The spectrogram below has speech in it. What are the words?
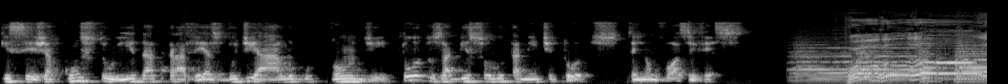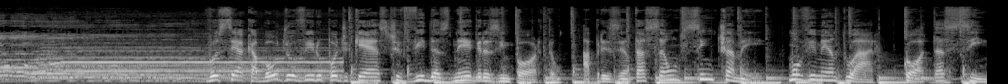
que seja construída através do diálogo, onde todos, absolutamente todos, tenham voz e vez. Você acabou de ouvir o podcast Vidas Negras Importam. Apresentação Cintia May. Movimento Ar. Cota Sim.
